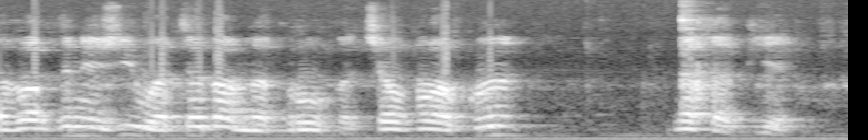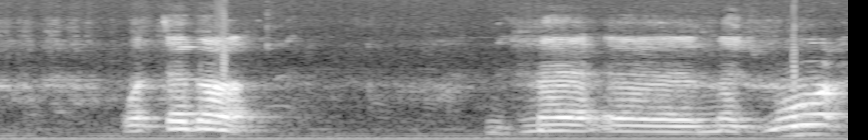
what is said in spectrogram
هذا نجي وتدا مفروقة شوفها كل نخفية وتدا م- آه، مجموع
